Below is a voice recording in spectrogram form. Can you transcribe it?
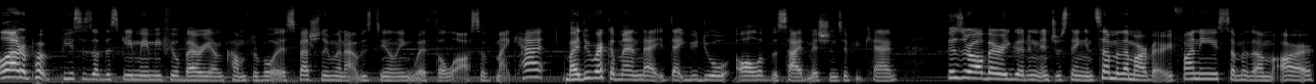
a lot of pieces of this game made me feel very uncomfortable, especially when I was dealing with the loss of my cat. But I do recommend that, that you do all of the side missions if you can, because they're all very good and interesting, and some of them are very funny, some of them are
